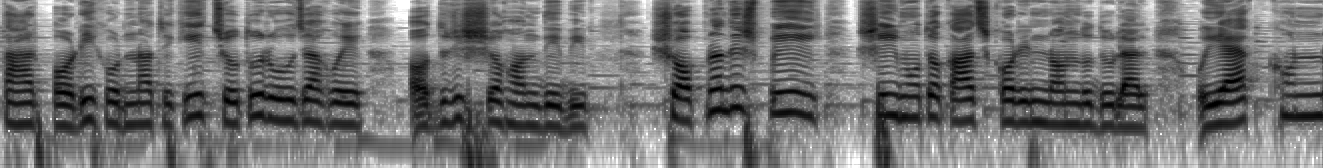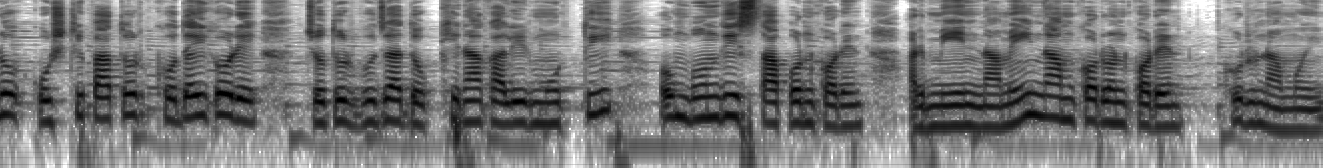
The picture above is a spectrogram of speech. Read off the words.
তারপরই কন্যা থেকে চতুর্ভুজা হয়ে অদৃশ্য হন দেবী। স্বপ্নাদেশ পেয়েই সেই মতো কাজ করেন নন্দদুলাল। ওই একখণ্ড কোষ্টি পাথর খোদাই করে চতুর্ভুজা দক্ষিণাকালীর মূর্তি ও মন্দির স্থাপন করেন আর মেয়ের নামেই নামকরণ করেন। করুণাময়ী।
